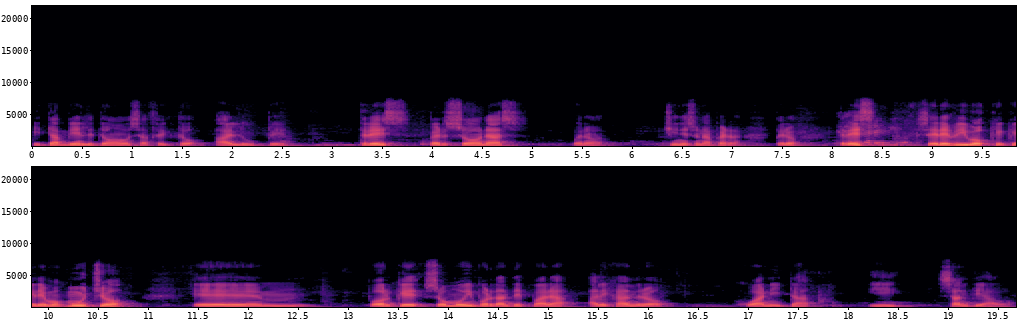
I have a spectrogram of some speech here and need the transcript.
y también le tomamos afecto a Lupe. Tres personas, bueno, Chini es una perra, pero tres seres vivos. seres vivos que queremos mucho eh, porque son muy importantes para Alejandro, Juanita y Santiago.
